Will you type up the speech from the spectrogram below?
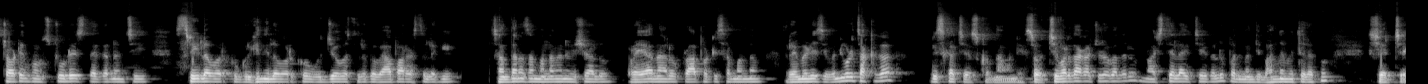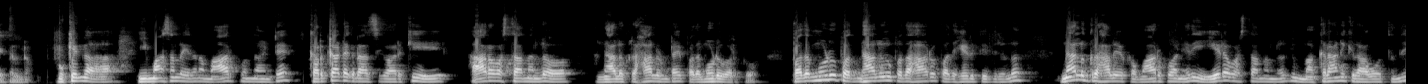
స్టార్టింగ్ ఫ్రమ్ స్టూడెంట్స్ దగ్గర నుంచి స్త్రీల వరకు గృహిణుల వరకు ఉద్యోగస్తులకు వ్యాపారస్తులకి సంతాన సంబంధమైన విషయాలు ప్రయాణాలు ప్రాపర్టీ సంబంధం రెమెడీస్ ఇవన్నీ కూడా చక్కగా డిస్కస్ చేసుకుందామండి. సో చివరిదాకా చూడగలరు నచ్చితే లైక్ చేయగలరు పది మంది బంధుమిత్రులకు షేర్ చేయగలరు. ముఖ్యంగా ఈ మాసంలో ఏదైనా మార్పు ఉందా అంటే కర్కాటక రాశి వారికి ఆరవ స్థానంలో నాలుగు గ్రహాలు ఉంటాయి పదమూడు వరకు. పదమూడు పద్నాలుగు పదహారు పదిహేడు తేదీలలో నాలుగు గ్రహాల యొక్క మార్పు అనేది ఏడవ స్థానంలోకి మకరానికి రాబోతుంది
